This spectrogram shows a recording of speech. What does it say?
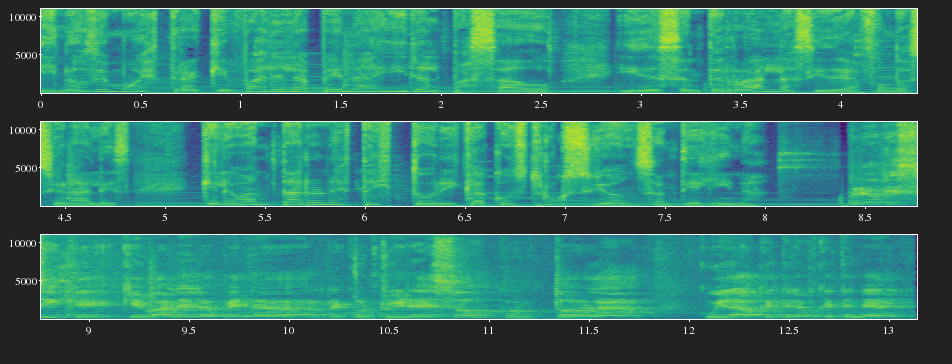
y nos demuestra que vale la pena ir al pasado y desenterrar las ideas fundacionales que levantaron esta histórica construcción santiaguina. Creo que sí, que, vale la pena reconstruir eso con todos los cuidados que tenemos que tener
